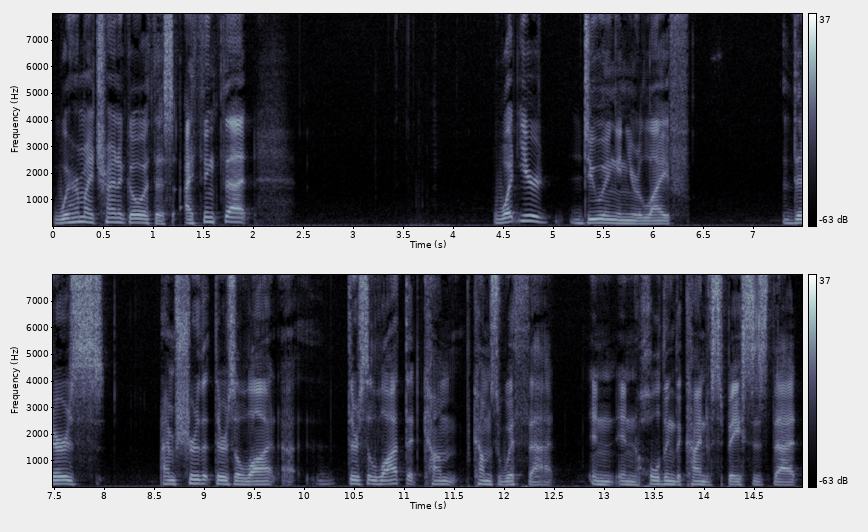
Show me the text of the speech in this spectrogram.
where am I trying to go with this? I think that what you're doing in your life, there's, I'm sure that there's a lot, uh, there's a lot that come comes with that in in holding the kind of spaces that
